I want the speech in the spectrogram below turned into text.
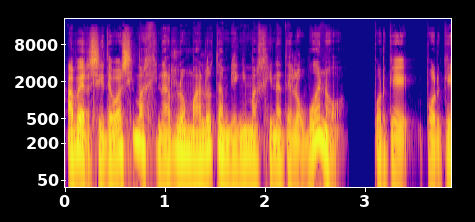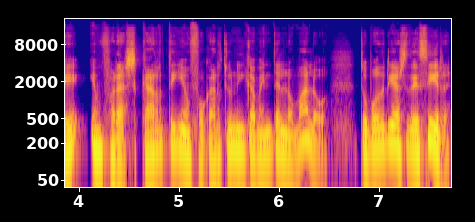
A ver, si te vas a imaginar lo malo, también imagínate lo bueno. Porque, ¿por qué enfrascarte y enfocarte únicamente en lo malo? Tú podrías decir,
